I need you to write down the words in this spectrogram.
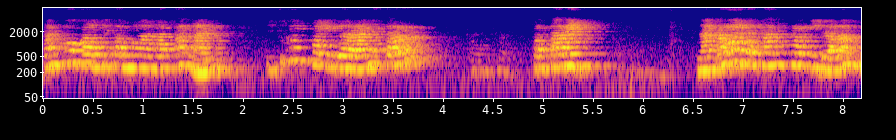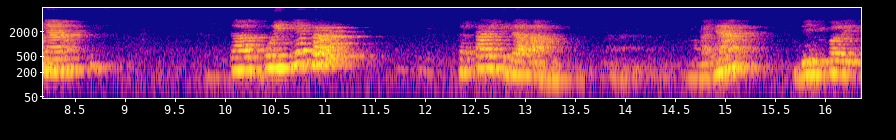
Kan kok kalau kita mengangkat tangan, itu kan payudaranya ter tertarik. Nah kalau ada kanker di dalamnya, eh, kulitnya ter tertarik ke dalam. Nah, makanya dimple itu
